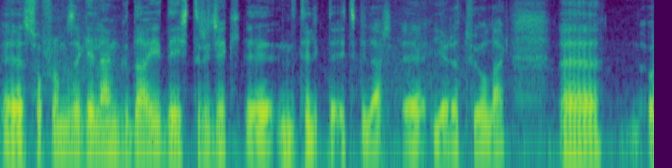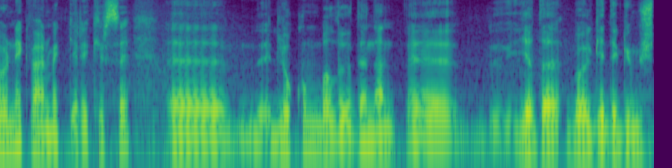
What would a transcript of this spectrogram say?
e, soframıza gelen gıdayı değiştirecek e, nitelikte etkiler e, yaratıyorlar. E, örnek vermek gerekirse e, lokum balığı denen e, ya da bölgede gümüş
